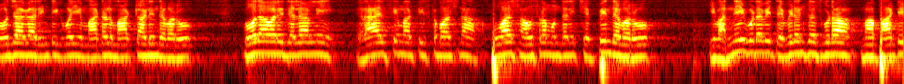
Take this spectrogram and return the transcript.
రోజా గారి ఇంటికి పోయి మాటలు మాట్లాడింది ఎవరు? గోదావరి జలాల్ని రాయలసీమకు తీసుకుపోవాల్సిన పోవాల్సిన అవసరం ఉందని చెప్పింది ఎవరు? ఇవన్నీ కూడా విత్ ఎవిడెన్సెస్ కూడా మా పార్టీ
